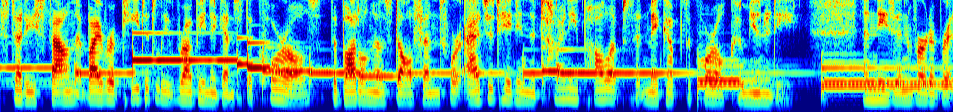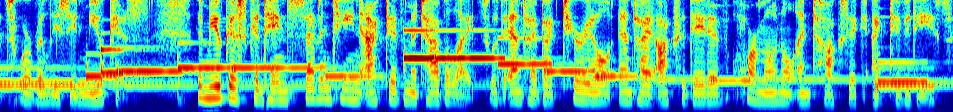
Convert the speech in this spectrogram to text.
Studies found that by repeatedly rubbing against the corals, the bottlenose dolphins were agitating the tiny polyps that make up the coral community and these invertebrates were releasing mucus. The mucus contains 17 active metabolites with antibacterial, antioxidative, hormonal, and toxic activities.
